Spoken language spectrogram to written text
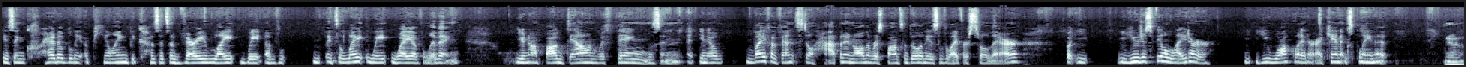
is incredibly appealing because it's a very lightweight of, it's a lightweight way of living you're not bogged down with things. And you know life events still happen and all the responsibilities of life are still there but you you just feel lighter. You walk lighter. I can't explain it. Yeah.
